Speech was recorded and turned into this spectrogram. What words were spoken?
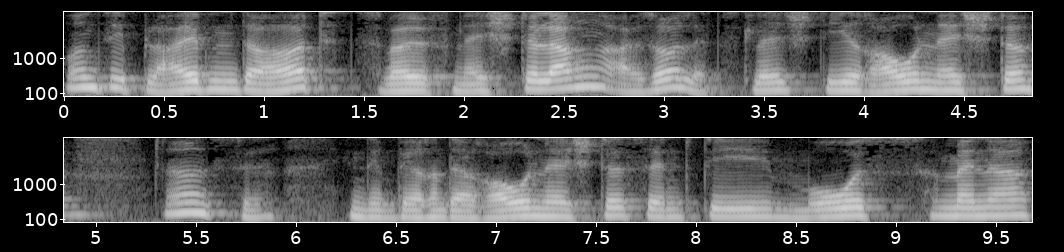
und sie bleiben dort zwölf Nächte lang, also letztlich die Rauhnächte. In dem, während der Rauhnächte sind die Moosmänner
